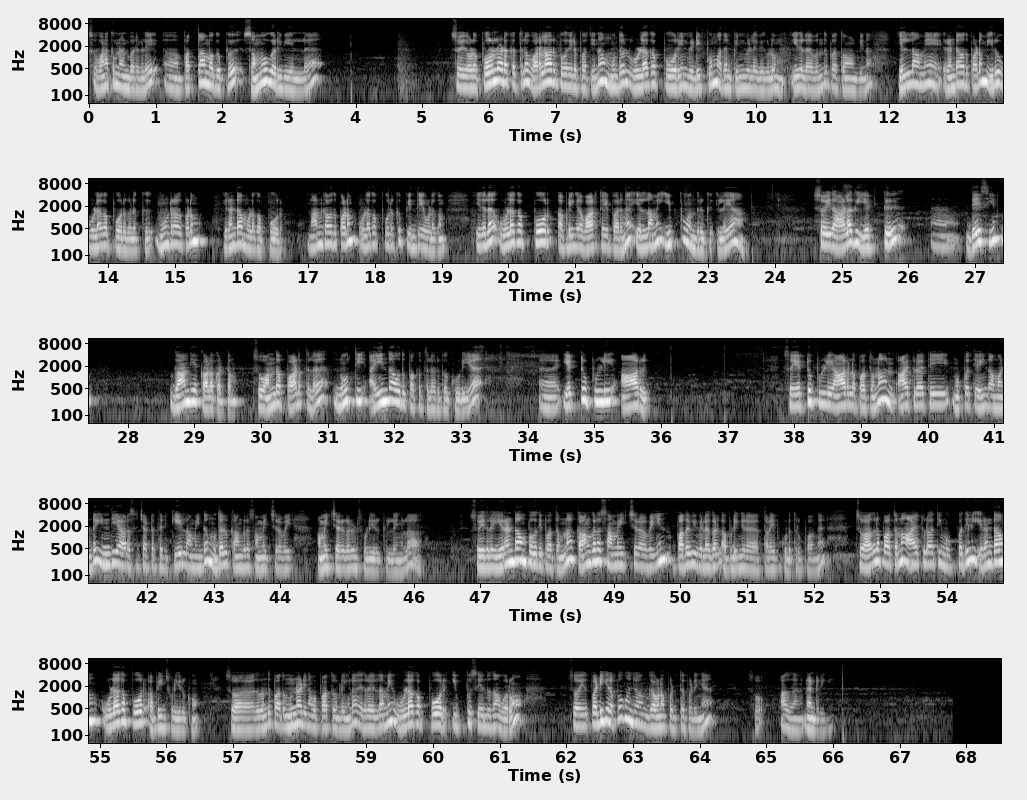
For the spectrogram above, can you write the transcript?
So வணக்கம் நண்பர்களே. பத்தாம் வகுப்பு சமூக அறிவியலில். ஸோ இதோட பொருளடக்கத்தில் வரலாறு பகுதியில் பார்த்தீங்கன்னா முதல் உலகப் போரின் வெடிப்பும் அதன் பின்விளைவுகளும். இதில் வந்து பார்த்தோம் அப்படின்னா எல்லாமே ரெண்டாவது படம் இரு உலகப் போர்களுக்கு. மூன்றாவது படம் இரண்டாம் உலகப் போர். நான்காவது படம் உலகப் போருக்கு பிந்தைய உலகம். இதில் உலகப் போர் அப்படிங்கிற வார்த்தையை பாருங்கள் எல்லாமே இப்போ வந்திருக்கு இல்லையா? ஸோ இது அழகு எட்டு தேசியம் காந்திய காலகட்டம். ஸோ அந்த பாடத்தில் நூற்றி ஐந்தாவது பக்கத்தில் இருக்கக்கூடிய எட்டு புள்ளி ஆறு. ஸோ எட்டு புள்ளி ஆறில் பார்த்தோன்னா ஆயிரத்தி தொள்ளாயிரத்தி முப்பத்தி ஐந்தாம் ஆண்டு இந்திய அரசு சட்டத்தின் கீழ் அமைந்த முதல் காங்கிரஸ் அமைச்சரவை அமைச்சர்கள்னு சொல்லியிருக்கு இல்லைங்களா? ஸோ இதில் இரண்டாம் பகுதி பார்த்தோம்னா காங்கிரஸ் அமைச்சரவையின் பதவி விலகல் அப்படிங்கிற தலைப்பு கொடுத்துருப்பாங்க. ஸோ அதில் பார்த்தோம்னா ஆயிரத்தி தொள்ளாயிரத்தி முப்பதில் இரண்டாம் உலகப் போர் அப்படின்னு சொல்லியிருக்கோம். ஸோ அது வந்து பார்த்து முன்னாடி நம்ம பார்த்தோம் இல்லைங்களா? இதில் எல்லாமே உலகப்போர் இப்போ சேர்ந்து தான் வரும். ஸோ இது படிக்கிறப்போ கொஞ்சம் கவனப்படுத்தப்படுங்க. ஸோ அதுதாங்க. நன்றிங்க.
